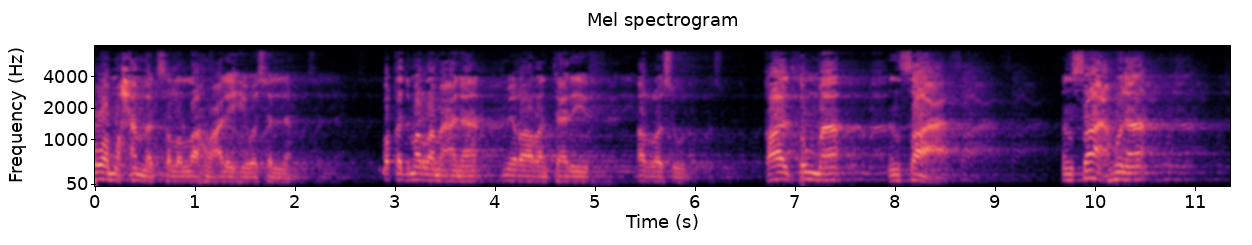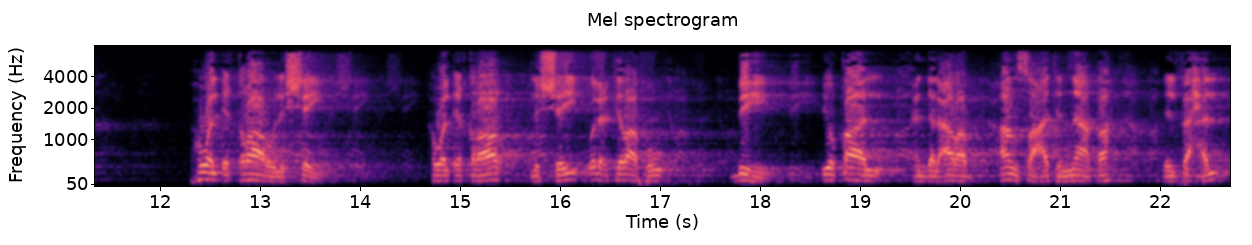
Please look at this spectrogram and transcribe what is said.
هو محمد صلى الله عليه وسلم. وقد مر معنا مرارا تعريف الرسول. قال ثم انصاع. انصاع هنا هو الإقرار للشيء. هو الإقرار للشيء والاعتراف به. يقال عند العرب أنصعت الناقة للفحل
